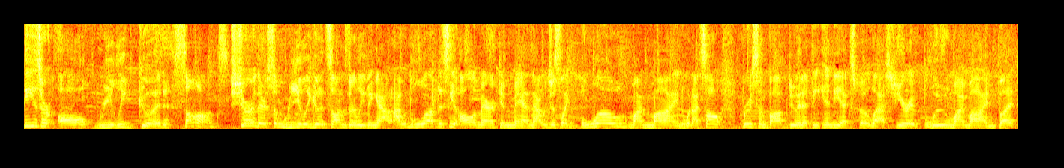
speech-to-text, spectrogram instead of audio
These are all really good songs. Sure, there's some really good songs they're leaving out. I would love to see All American Man. That would just like blow my mind. When I saw Bruce and Bob do it at the Indy Expo last year, it blew my mind. But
